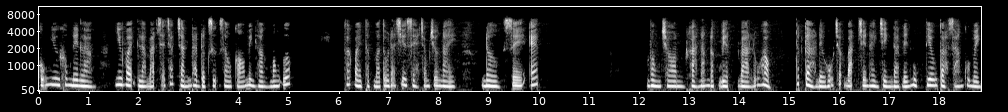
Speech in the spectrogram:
cũng như không nên làm, như vậy là bạn sẽ chắc chắn đạt được sự giàu có mình hằng mong ước. Các bài tập mà tôi đã chia sẻ trong chương này NCS Vòng tròn, khả năng đặc biệt và lũ hổng tất cả đều hỗ trợ bạn trên hành trình đạt đến mục tiêu tỏa sáng của mình.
